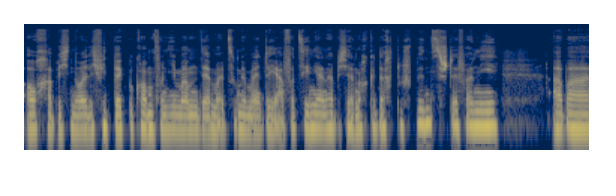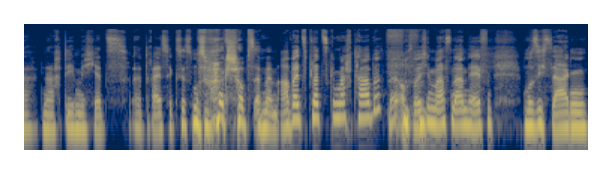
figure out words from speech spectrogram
auch habe ich neulich Feedback bekommen von jemandem, der mal zu mir meinte, ja, vor zehn Jahren habe ich ja noch gedacht, du spinnst, Stefanie. Aber nachdem ich jetzt äh, drei Sexismus-Workshops an meinem Arbeitsplatz gemacht habe, ne, auch solche Maßnahmen helfen, muss ich sagen,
